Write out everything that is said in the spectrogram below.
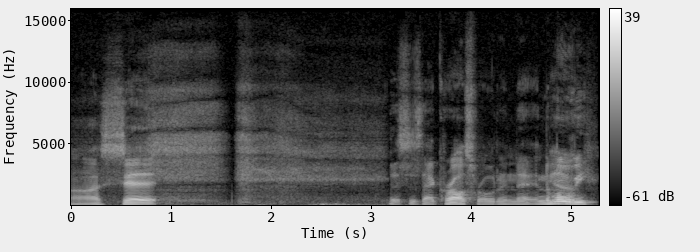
Oh shit. This is that crossroad in the in the Yeah. movie.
